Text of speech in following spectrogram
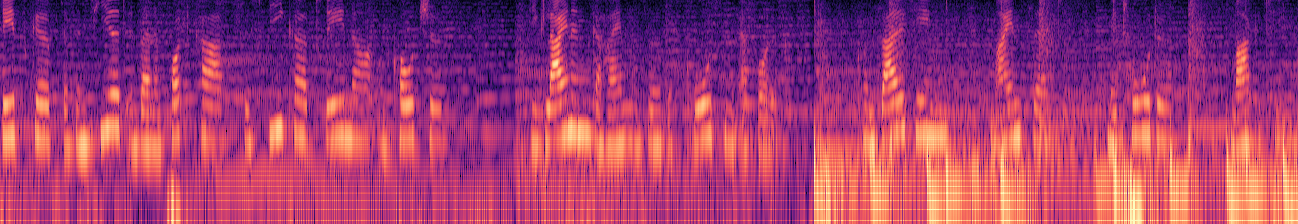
Brezke präsentiert in seinem Podcast für Speaker, Trainer und Coaches die kleinen Geheimnisse des großen Erfolgs. Consulting, Mindset, Methode, Marketing.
